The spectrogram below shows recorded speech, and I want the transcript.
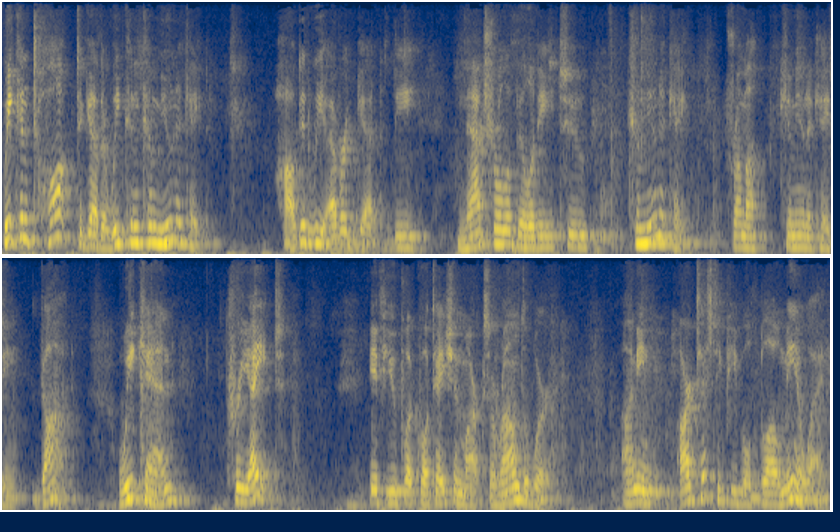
We can talk together. We can communicate. How did we ever get the natural ability to communicate from a communicating God? We can create if you put quotation marks around the word. I mean, artistic people blow me away.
